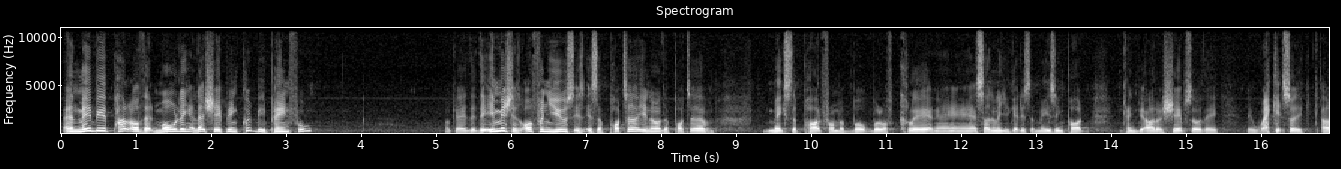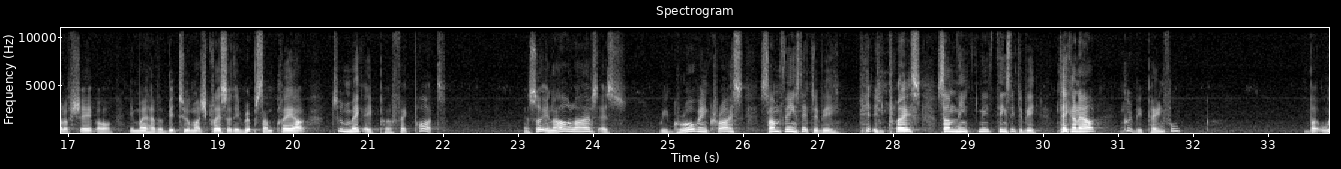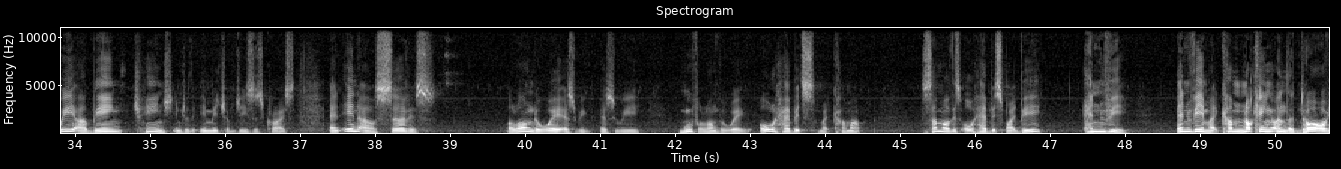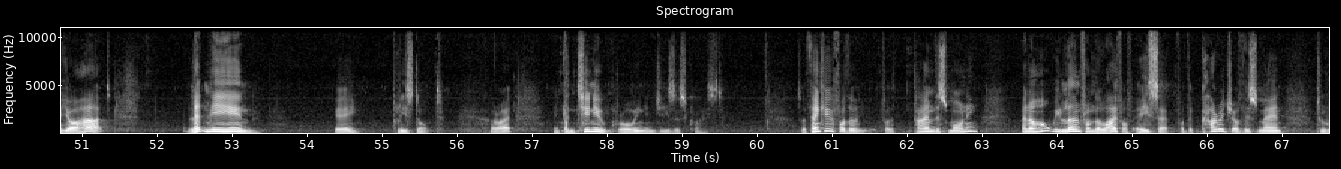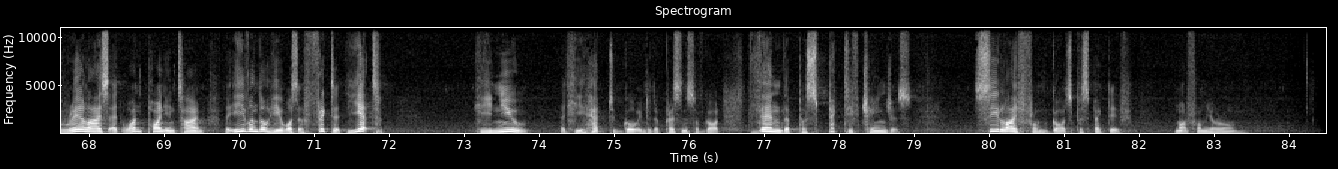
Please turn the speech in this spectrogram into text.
And maybe part of that molding and that shaping could be painful. Okay, the, the image that's often used is, is a potter, you know, the potter makes the pot from a bowl, bowl of clay, and, and suddenly you get this amazing pot. It can be out of shape, so they, they whack it so it's out of shape, or it might have a bit too much clay, so they rip some clay out to make a perfect pot. And so in our lives, as we grow in Christ, some things need to be hit in place, some things need to be taken out. Could be painful. But we are being changed into the image of Jesus Christ. And in our service, along the way, as we, as we move along the way, old habits might come up. Some of these old habits might be envy. Envy might come knocking on the door of your heart. Let me in. Okay? Please don't. All right? And continue growing in Jesus Christ. So thank you for the, for the time this morning. And I hope we learn from the life of Asaph, for the courage of this man to realize at one point in time that even though he was afflicted, yet he knew that he had to go into the presence of God. Then the perspective changes. See life from God's perspective, not from your own.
